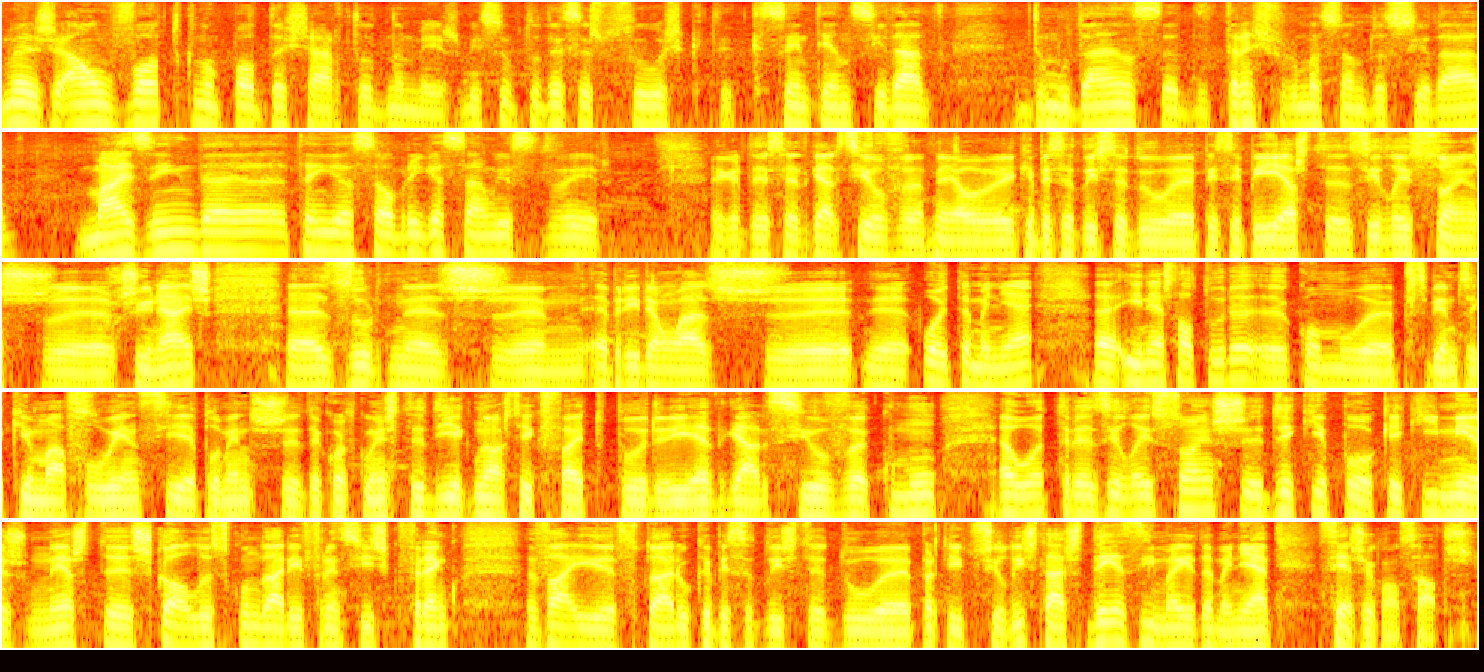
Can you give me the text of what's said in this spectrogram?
mas há um voto que não pode deixar todo na mesma. E, sobretudo, essas pessoas que, que sentem a necessidade de mudança, de transformação da sociedade, mais ainda têm essa obrigação, esse dever. Agradeço a Edgar Silva, é o cabeça de lista do PCP. Estas eleições eh, regionais, as urnas eh, abriram às 8 eh, da manhã e, nesta altura, como percebemos aqui, uma afluência, pelo menos de acordo com este diagnóstico feito por Edgar Silva, comum a outras eleições. Daqui a pouco, aqui mesmo, nesta escola secundária Francisco Franco, vai votar o cabeça de lista do Partido Socialista às 10 e meia da manhã, Sérgio Gonçalves.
